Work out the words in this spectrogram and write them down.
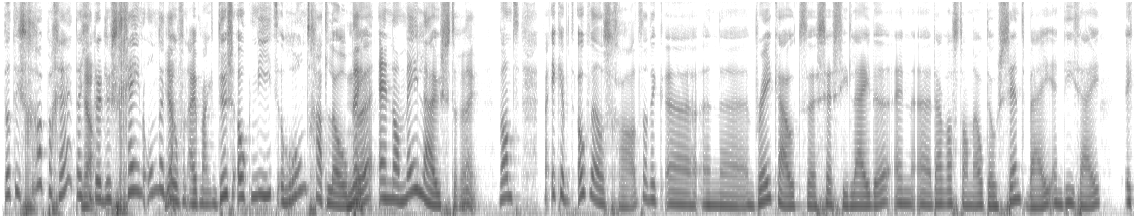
Dat is grappig, hè? Dat Ja. je er dus geen onderdeel Ja. van uitmaakt. Dus ook niet rond gaat lopen Nee. en dan meeluisteren. Nee. Want maar ik heb het ook wel eens gehad dat ik eh, een, eh, een breakout eh, sessie leidde. En daar was dan ook docent bij. En die zei: Ik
